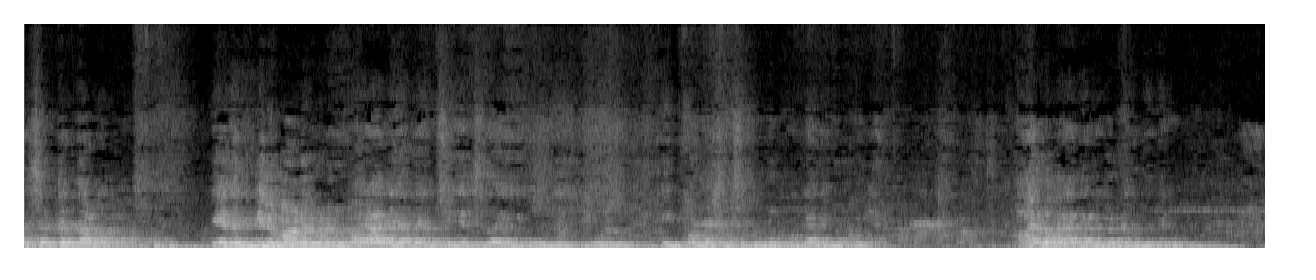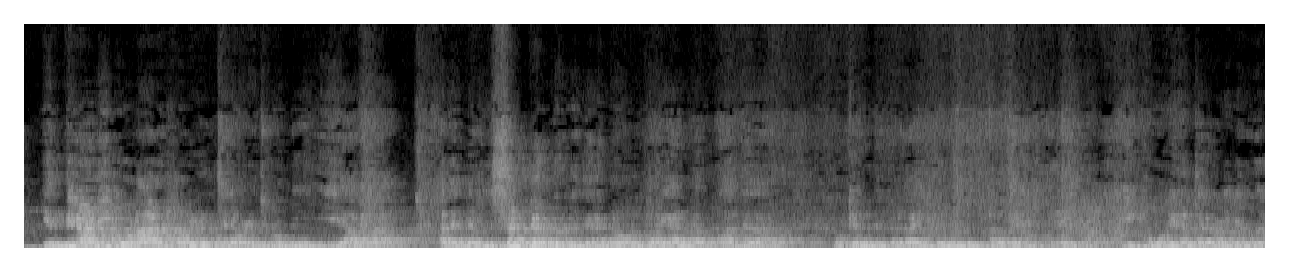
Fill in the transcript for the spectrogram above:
റിസൾട്ട് എന്താണ്? ഏതെങ്കിലും ആളുകളുടെ പരാതി അദ്ദേഹം സ്വീകരിച്ചതായി ഒരു ഒരു ഇൻഫർമേഷൻസ് നിങ്ങൾക്കില്ല ഞങ്ങൾക്കില്ല ആരുടെ പരാതിയാണ് കേൾക്കുന്നത് എന്തിനാണ് ഈ കോടാനും കോടികൾ ചെലവഴിച്ചുകൊണ്ട് ഈ യാത്ര അതിന്റെ റിസൾട്ട് എന്തെന്ന് ജനങ്ങളോട് പറയാനുള്ള ബാധ്യത മുഖ്യമന്ത്രി പിണറായി വിജയനുണ്ട് അതൊക്കെ ഈ കോടികൾ ചെലവഴിക്കുന്നത്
